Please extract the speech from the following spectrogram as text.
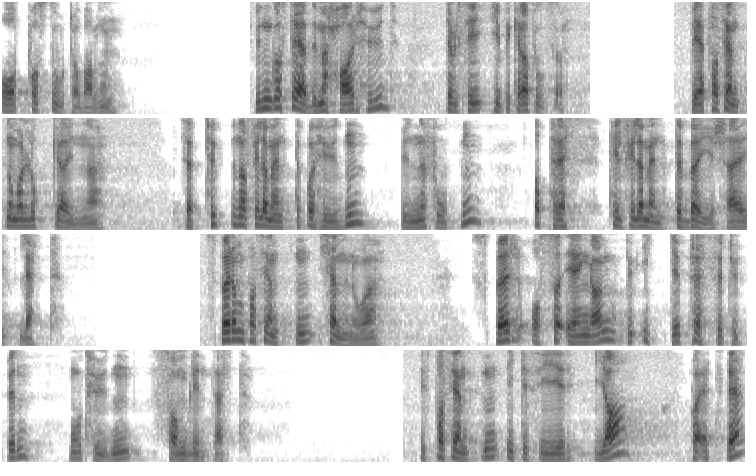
og på stortåballen. Unngå steder med hard hud, dvs. Si hyperkeratose. Be pasienten om å lukke øynene. Sett tuppen av filamentet på huden under foten, og press til filamentet bøyer seg lett. Spør om pasienten kjenner noe. Spør også en gang du ikke presser tuppen mot huden som blindtest. Hvis pasienten ikke sier ja på ett sted,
